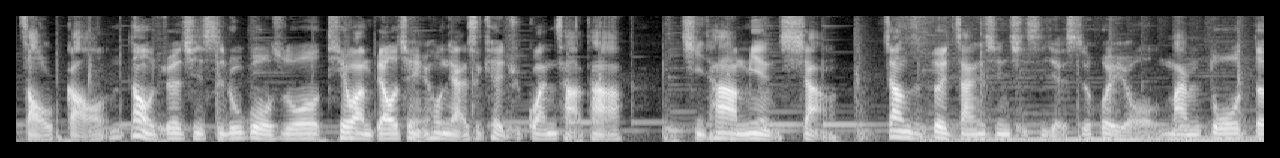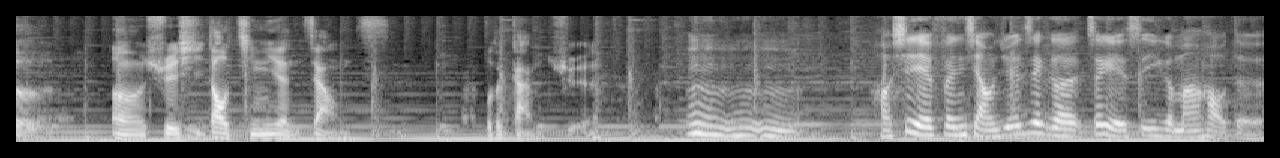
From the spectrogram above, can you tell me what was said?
糟糕。那我觉得其实如果说贴完标签以后，你还是可以去观察他其他的面相，这样子对占星其实也是会有蛮多的。呃，学习到经验这样子，我的感觉。嗯嗯嗯，好，谢谢分享。我觉得这个这个也是一个蛮好的、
